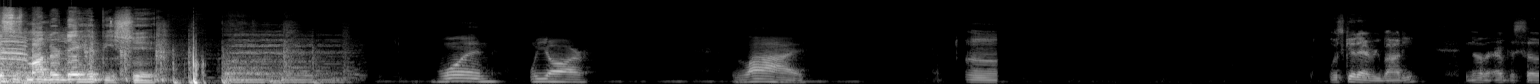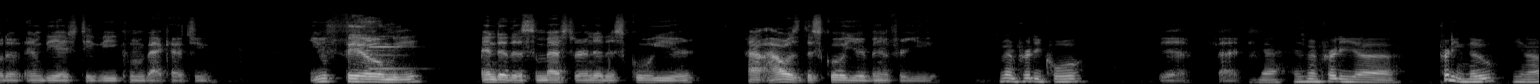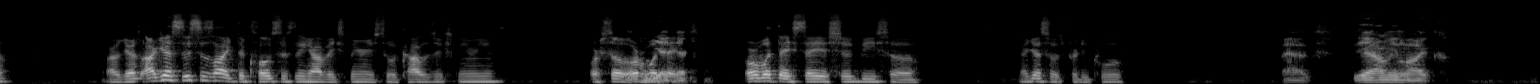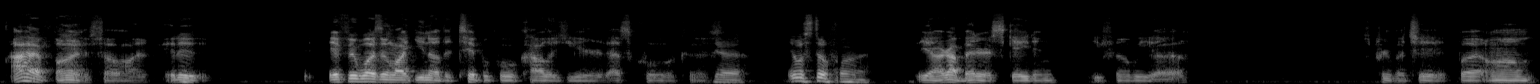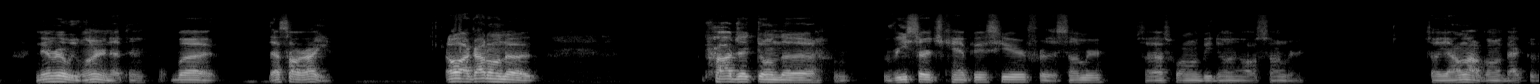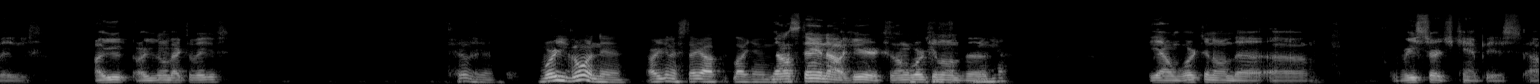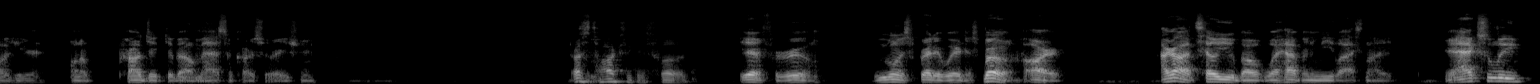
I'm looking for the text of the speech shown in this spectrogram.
This is modern day hippie shit. One, we are live. Um, what's good, everybody? Another episode of MDH TV coming back at you. You feel me? End of the semester, end of the school year. How how has the school year been for you? It's been pretty cool. Yeah, facts. Yeah, it's been pretty uh pretty new, you know. I guess I guess this is like the closest thing I've experienced to a college experience. Or so or what yeah, they definitely. or what they say it should be, so I guess it was pretty cool. Facts. Yeah, I mean, like, I have fun, so like, it is. If it wasn't like you know the typical college year, that's cool. Cause Yeah. It was still fun. yeah, I got better at skating. You feel me? Uh, that's pretty much it. But um, didn't really learn nothing. But that's all right. Oh, I got on a project on the research campus here for the summer, so that's what I'm gonna be doing all summer. So yeah, I'm not going back to Vegas. Are you? Are you going back to Vegas? Hell yeah. Where are you going then? Are you gonna stay out like in No, I'm staying out here because I'm working on the. Yeah, I'm working on the uh, research campus out here on a project about mass incarceration. That's toxic as fuck. Yeah, for real. We want to spread awareness, bro. All right, I gotta tell you about what happened to me last night. And actually,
